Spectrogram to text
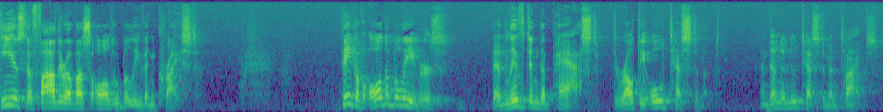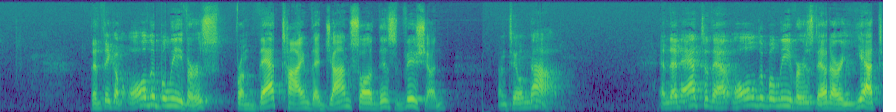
He is the father of us all who believe in Christ. Think of all the believers that lived in the past throughout the Old Testament and then the New Testament times. Then think of all the believers from that time that John saw this vision until now. And then add to that all the believers that are yet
